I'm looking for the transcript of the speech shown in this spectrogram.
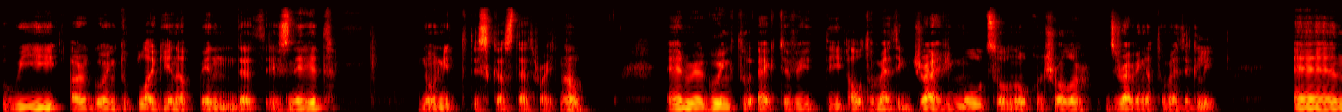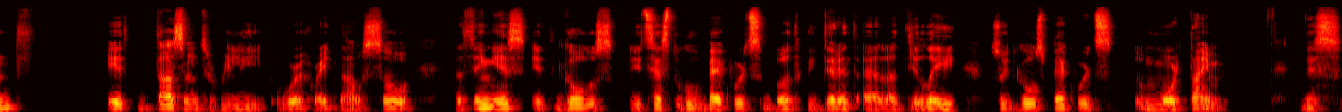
we are going to plug in a pin that is needed. No need to discuss that right now. And we are going to activate the automatic driving mode so no controller it's driving automatically. And it doesn't really work right now. So the thing is it goes it says to go backwards but we didn't add a delay. So it goes backwards more time. This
